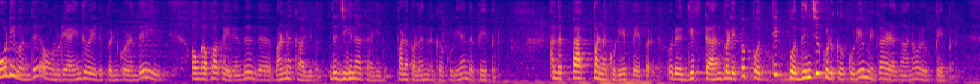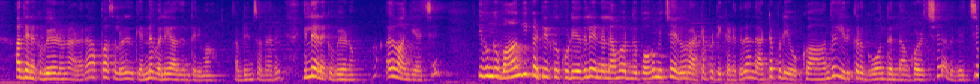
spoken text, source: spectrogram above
ஓடி வந்து அவங்களுடைய ஐந்து வயது பெண் குழந்தை அவங்க அப்பா கையிலேருந்து இந்த வண்ண காகிதம் இந்த ஜிகினா காகிதம் பல பலன்னு இருக்கக்கூடிய அந்த பேப்பர் அந்த பேக் பண்ணக்கூடிய பேப்பர் ஒரு கிஃப்ட் அன்பளிப்பை பொத்தி பொதிஞ்சு கொடுக்கக்கூடிய மிக அழகான ஒரு பேப்பர் அது எனக்கு வேணும்னு அழற. அப்பா சொல்கிறார் இதுக்கு என்ன விலையாதுன்னு தெரியுமா? அப்படின்னு சொல்கிறாரு இல்லை எனக்கு வேணும். அது வாங்கியாச்சு. இவங்க வாங்கி கட்டியிருக்கக்கூடியதில் என்ன இல்லாமல் இருந்து போக மிச்சம் ஏதோ ஒரு அட்டைப்பட்டி கிடக்குது. அந்த அட்டைப்பெட்டியை உட்காந்து இருக்கிற கோந்தெல்லாம் குழச்சி அதை வச்சு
